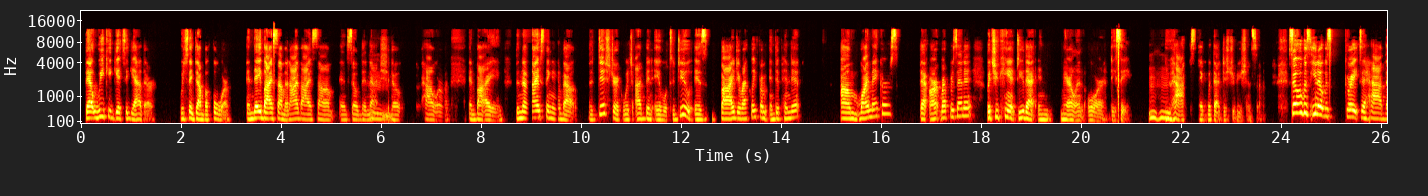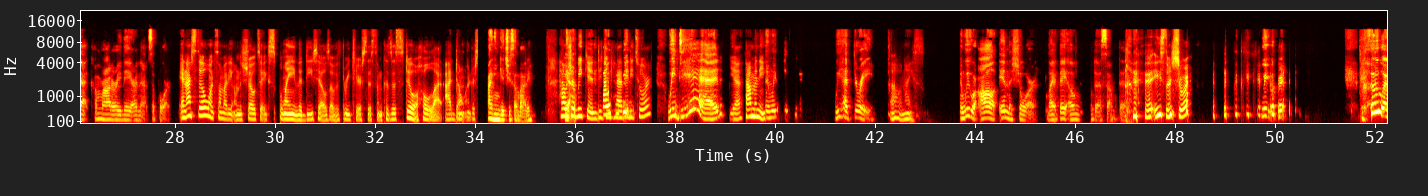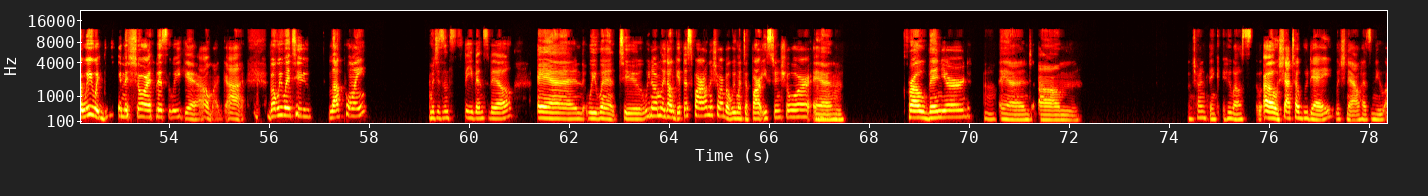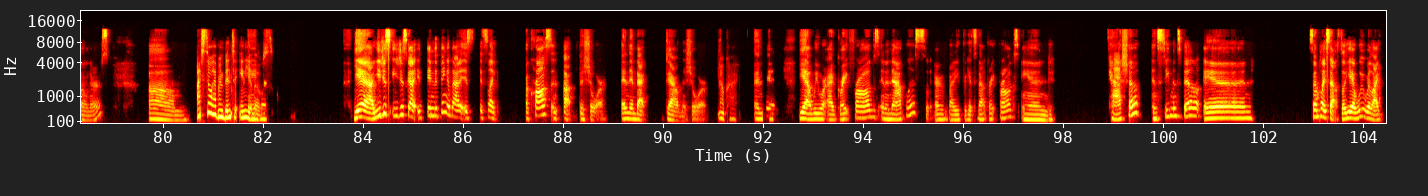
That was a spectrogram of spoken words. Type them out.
that we could get together, which they've done before. And they buy some and I buy some. And so then that mm. show power and buying. The nice thing about the district, which I've been able to do, is buy directly from independent um, winemakers that aren't represented, but you can't do that in Maryland or DC. Mm-hmm. You have to stick with that distribution center. So it was, you know, it was great to have that camaraderie there and that support. And I still want somebody on the show to explain the details of the three tier system because it's still a whole lot I don't understand. I can get you somebody. How was yeah. your weekend? Did How you have any tour? We did. Yeah. How many? And we we had three. Oh, nice. And we were all in the shore, like they owed us something. Eastern Shore. we were who we were in the shore this weekend. Oh my God. But we went to Love Point, which is in Stevensville. And we went to, we normally don't get this far on the shore, but we went to Far Eastern Shore and mm-hmm. Crow Vineyard. Oh. And um I'm trying to think who else. Oh, Chateau Bu-De, which now has new owners. Um, I still haven't been to any of those. Yeah, you just you just got and the thing about it is it's like across and up the shore and then back down the shore. Okay. And then yeah, we were at Great Frogs in Annapolis. Everybody forgets about Great Frogs and Cascia in Stevensville and someplace else. So yeah, we were like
